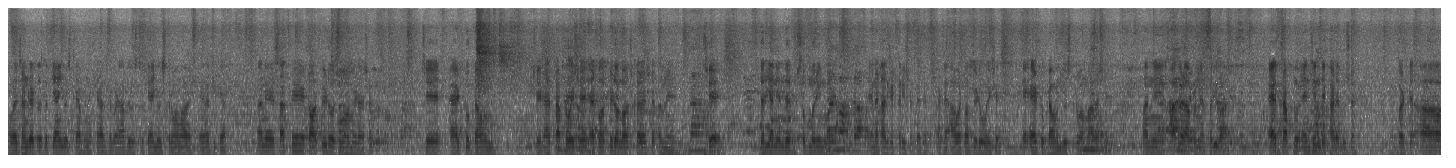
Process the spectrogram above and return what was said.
હવે જનરેટર તો ક્યાં યુઝ થાય આપણને ખ્યાલ છે પણ આ બે વસ્તુ ક્યાં યુઝ કરવામાં આવે, એ નથી ખ્યાલ. અને સાથે ટોર્પિડો જોવા મળ્યા છે, જે એડ ટુ ગ્રાઉન્ડ જે એરક્રાફ્ટ હોય છે, એ ટોર્પિડો લોન્ચ કરે છે અને જે દરિયાની અંદર સબમરીન હોય, એને ટાર્ગેટ કરી શકે છે. એટલે આવા ટોર્પિડો હોય છે, એ એર ટુ ગ્રાઉન્ડ યુઝ કરવામાં આવે છે. અને આગળ આપણને ફરીવાર એરક્રાફ્ટનું એન્જિન દેખાડેલું છે બટ આ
